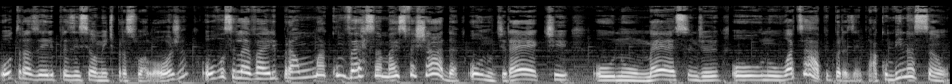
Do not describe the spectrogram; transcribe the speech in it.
ou trazer ele presencialmente para sua loja, ou você levar ele para uma conversa mais fechada, ou no direct, ou no Messenger, ou no WhatsApp, por exemplo. A combinação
